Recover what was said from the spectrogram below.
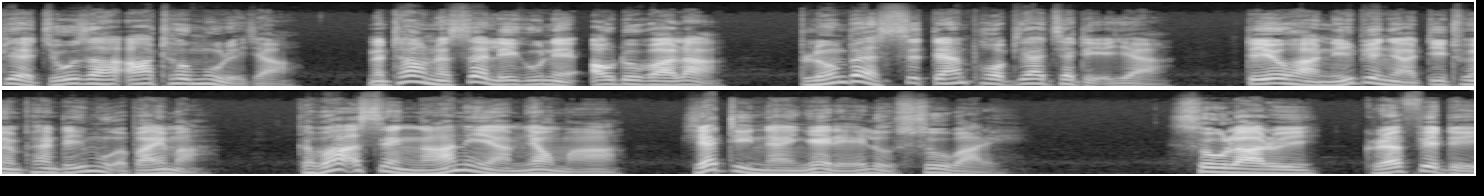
ပြတ်စ조사အားထုတ်မှုတွေကြောင့်2024ခုနှစ်အောက်တိုဘာလဘလွန်ဘတ်စစ်တမ်းဖော်ပြချက်တွေအရတရုတ်ဟာနည်းပညာတီထွင်ဖန်တီးမှုအပိုင်းမှာကမ္ဘာအဆင့်9နေရာမြောက်မှာ ရပ်တည်နိုင်ခဲ့တယ်လို့ဆိုပါတယ်။ဆိုလာတွေဂရပ်ဖစ်တွေ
